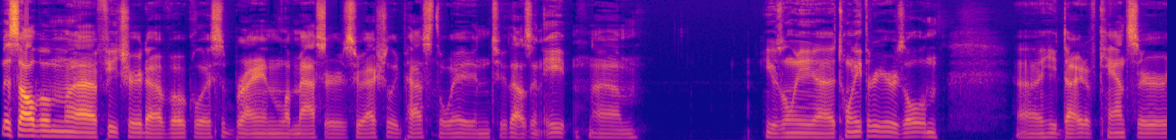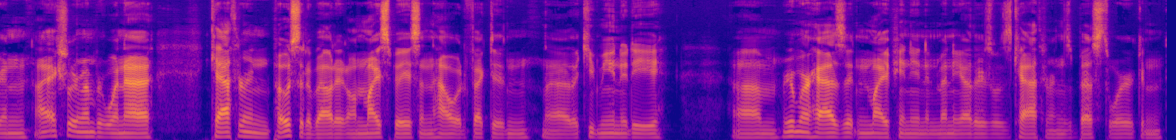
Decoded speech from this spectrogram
this album uh, featured uh, vocalist Brian Lamasters, who actually passed away in 2008. Um, he was only uh, 23 years old. Uh, he died of cancer, and I actually remember when uh, Catherine posted about it on MySpace and how it affected uh, the community. Um, rumor has it, in my opinion, and many others, was Catherine's best work. And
